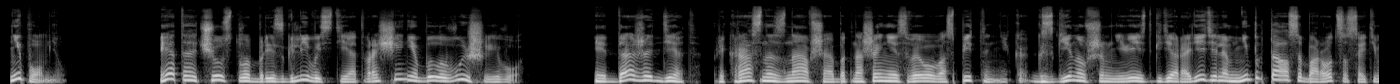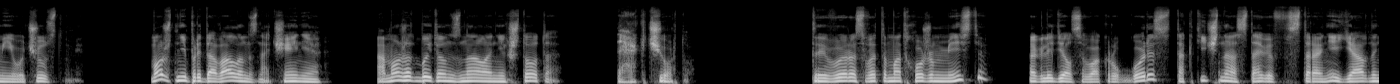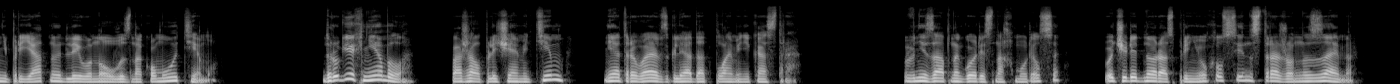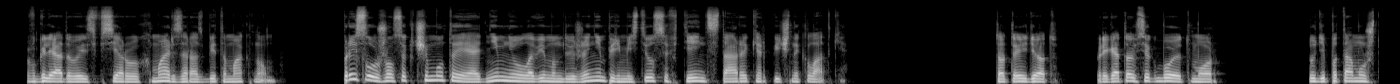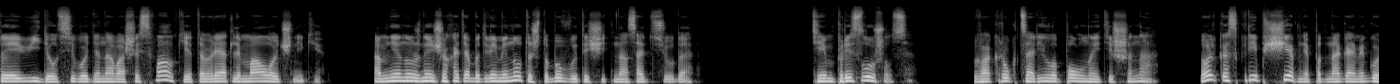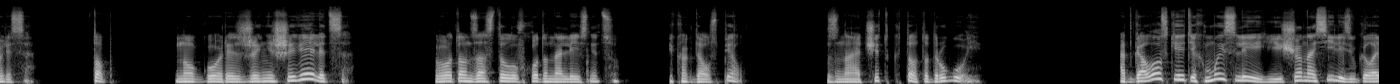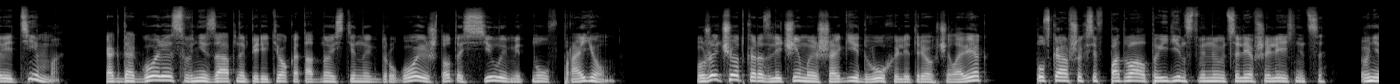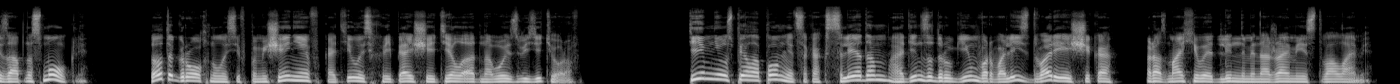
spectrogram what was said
Не помнил. Это чувство брезгливости и отвращения было выше его. И даже дед, прекрасно знавший об отношении своего воспитанника к сгинувшим невесть где родителям, не пытался бороться с этими его чувствами. Может, не придавал им значения, а может быть, он знал о них что-то. Так, к черту. «Ты вырос в этом отхожем месте?» Огляделся вокруг Горис, тактично оставив в стороне явно неприятную для его нового знакомого тему. «Других не было», — пожал плечами Тим, не отрывая взгляда от пламени костра. Внезапно Горис нахмурился, в очередной раз принюхался и настороженно замер, вглядываясь в серую хмарь за разбитым окном. Прислушался к чему-то и одним неуловимым движением переместился в тень старой кирпичной кладки. «Кто-то идет. Приготовься к бою, Тмор», Судя по тому, что я видел сегодня на вашей свалке, это вряд ли молочники. А мне нужно еще хотя бы две минуты, чтобы вытащить нас отсюда». Тим прислушался. Вокруг царила полная тишина. Только скрип щебня под ногами Гориса. Стоп. Но Горис же не шевелится. Вот он застыл у входа на лестницу. И когда успел? Значит, кто-то другой. Отголоски этих мыслей еще носились в голове Тимма, когда Горис внезапно перетек от одной стены к другой и что-то с силой метнул в проем. Уже четко различимые шаги двух или трех человек, спускавшихся в подвал по единственной уцелевшей лестнице, внезапно смолкли. Кто-то грохнулось, и в помещение вкатилось хрипящее тело одного из визитеров. Тим не успел опомниться, как следом, один за другим ворвались два резчика, размахивая длинными ножами и стволами.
